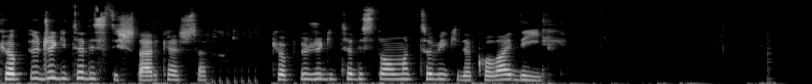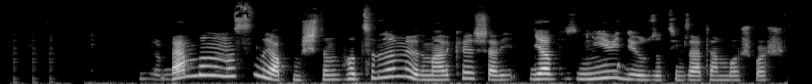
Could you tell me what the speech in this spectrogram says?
Köprücü gitarist işte arkadaşlar. Köprücü gitarist olmak tabii ki de kolay değil. Ben bunu nasıl yapmıştım? Hatırlamıyorum arkadaşlar. Ya niye video uzatayım zaten boş boş.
